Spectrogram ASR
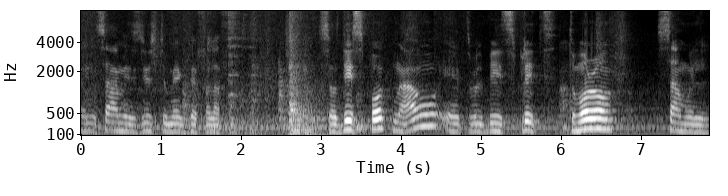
and some is used to make the falafel. So this pot now it will be split. Tomorrow, some will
